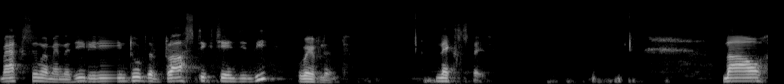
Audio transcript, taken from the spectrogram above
maximum energy, leading to the drastic change in the wavelength. Next slide. Now,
